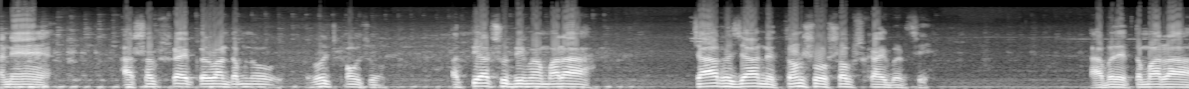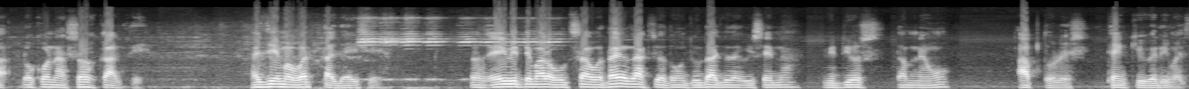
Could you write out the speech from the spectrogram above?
અને આ સબસ્ક્રાઈબ કરવાનું તમને રોજ કહું છું. અત્યાર સુધીમાં મારા ચાર હજાર ને ત્રણસો સબસ્ક્રાઈબર છે. આ બધે તમારા લોકોના સહકારથી. હજી એમાં વધતા જાય છે. તો એવી રીતે મારો ઉત્સાહ વધારે રાખજો તો હું જુદા જુદા વિષયના વિડીયોઝ તમને હું আপ তোরেশ থ্যাংক ইউ ভেরি মাচ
